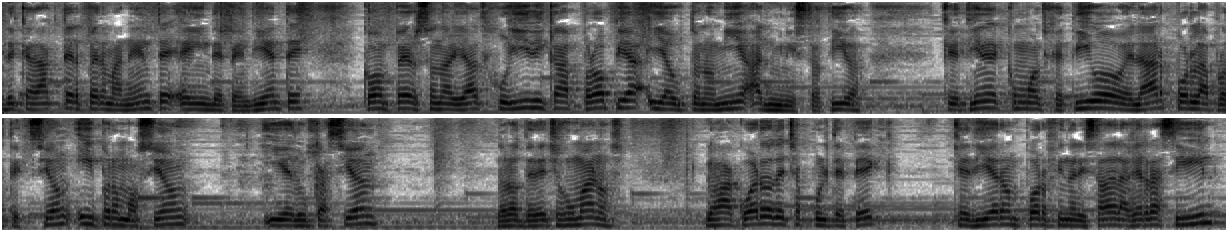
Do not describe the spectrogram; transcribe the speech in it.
de carácter permanente e independiente, con personalidad jurídica propia y autonomía administrativa que tiene como objetivo velar por la protección y promoción y educación de los derechos humanos. Los acuerdos de Chapultepec, que dieron por finalizada la guerra civil,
